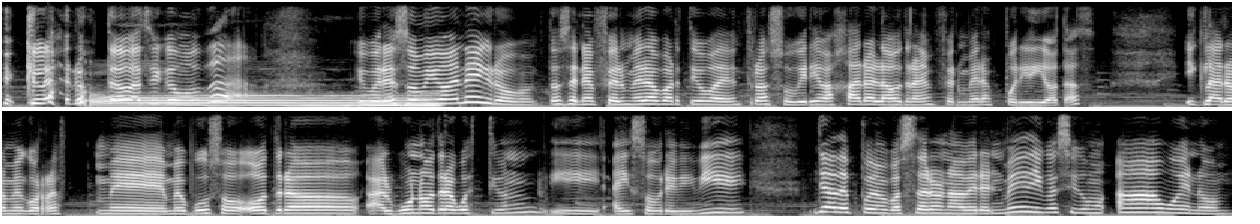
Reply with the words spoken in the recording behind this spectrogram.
claro, estaba así como. Y por eso me iba negro. Entonces la enfermera partió para adentro a subir y bajar a las otras enfermeras por idiotas. Y claro, me, me, me puso otra, alguna otra cuestión y ahí sobreviví. Ya después me pasaron a ver el médico, así como, ah, bueno,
